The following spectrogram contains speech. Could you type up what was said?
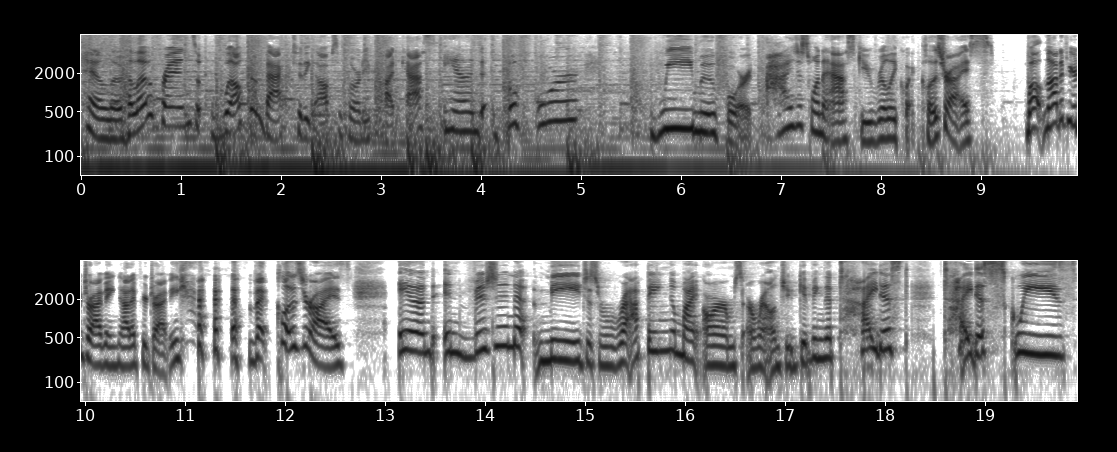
Hello, hello, friends. Welcome back to the Ops Authority podcast. And before we move forward, I just want to ask you really quick close your eyes. Well, not if you're driving, not if you're driving, but close your eyes and envision me just wrapping my arms around you, giving the tightest, tightest squeeze.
